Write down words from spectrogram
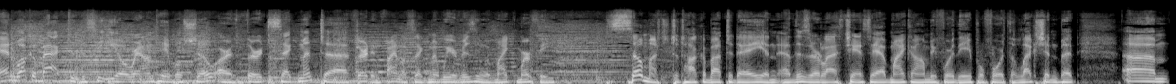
And welcome back to the CEO Roundtable Show, our third segment, uh, third and final segment. We are visiting with Mike Murphy. So much to talk about today, and uh, this is our last chance to have Mike on before the April 4th election. But um,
